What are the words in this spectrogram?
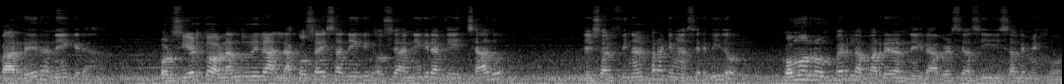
Barrera negra. Por cierto, hablando de la, la cosa esa negra, o sea, negra que he echado, eso al final para qué me ha servido. ¿Cómo romper las barreras negras? A ver si así sale mejor.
